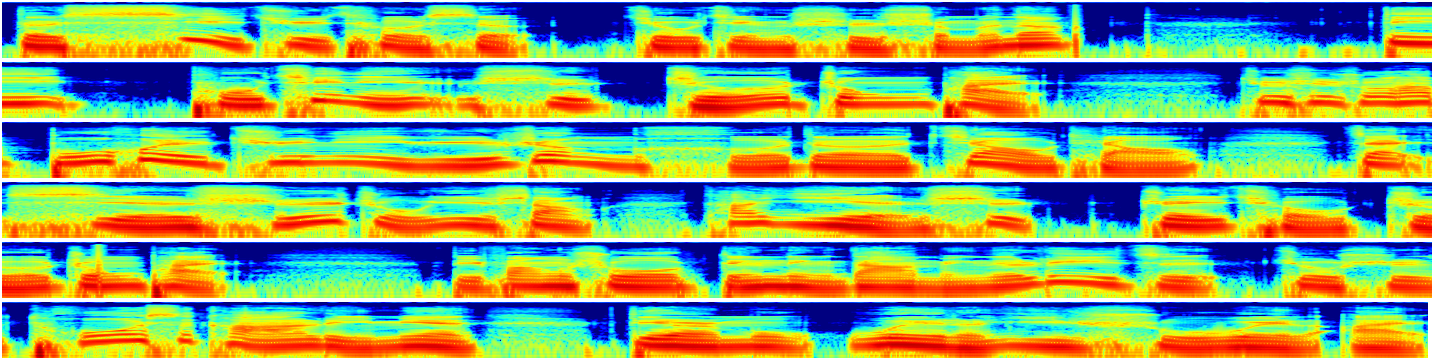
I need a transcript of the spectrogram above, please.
的戏剧特色究竟是什么呢？第一，普契尼是折中派，就是说他不会拘泥于任何的教条，在写实主义上，他也是追求折中派。比方说，鼎鼎大名的例子就是《托斯卡》里面第二幕“为了艺术，为了爱”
